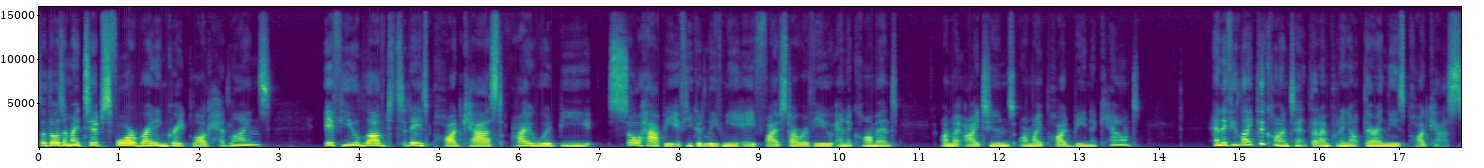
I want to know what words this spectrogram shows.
So, those are my tips for writing great blog headlines. If you loved today's podcast, I would be so happy if you could leave me a five star review and a comment on my iTunes or my Podbean account. And if you like the content that I'm putting out there in these podcasts,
